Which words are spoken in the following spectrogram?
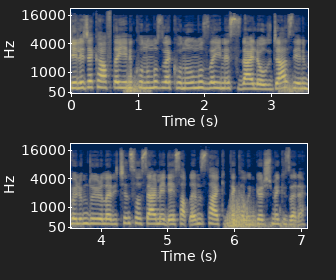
Gelecek hafta yeni konumuz ve konuğumuzla yine sizlerle olacağız. Yeni bölüm duyurular için sosyal medya hesaplarımızı takipte kalın. Görüşmek üzere.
